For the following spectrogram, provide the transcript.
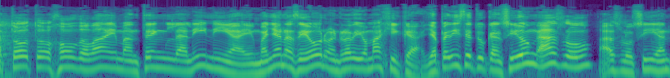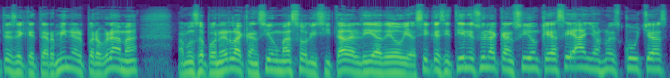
Toto Hold the Line, mantén la línea en Mañanas de Oro en Radio Mágica. ¿Ya pediste tu canción? Hazlo, hazlo sí, antes de que termine el programa. Vamos a poner la canción más solicitada el día de hoy. Así que si tienes una canción que hace años no escuchas,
